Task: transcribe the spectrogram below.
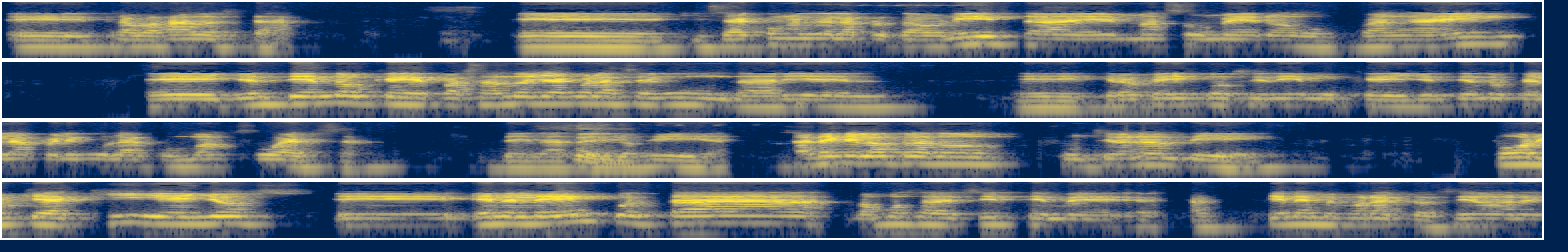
eh, trabajado está. Eh, quizás con el de la protagonista, es más o menos van ahí. Eh, yo entiendo que pasando ya con la segunda, Ariel, eh, creo que ahí coincidimos que yo entiendo que es la película con más fuerza de la Sí. trilogía. Sabe que las otras dos funcionan bien, porque aquí ellos, eh, el elenco está, vamos a decir que me- tiene mejores actuaciones,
